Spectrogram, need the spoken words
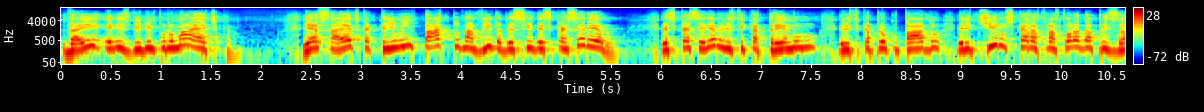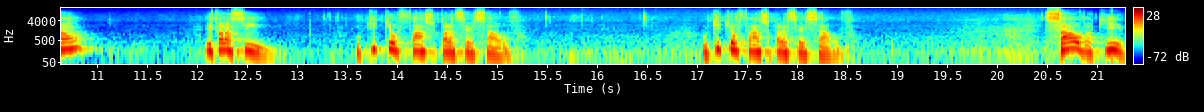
Daí eles vivem por uma ética. E essa ética cria um impacto na vida desse, desse carcereiro. Esse carcereiro ele fica trêmulo, ele fica preocupado, ele tira os caras para fora da prisão e fala assim: o que, que eu faço para ser salvo? O que, que eu faço para ser salvo? Salvo aqui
